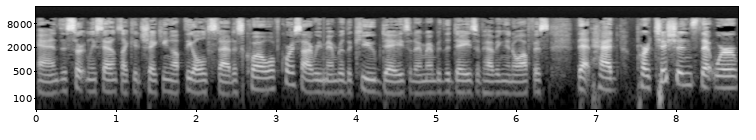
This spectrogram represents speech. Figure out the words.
and this certainly sounds like it's shaking up the old status quo. Of course, I remember the cube days, and I remember the days of having an office that had partitions that were,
